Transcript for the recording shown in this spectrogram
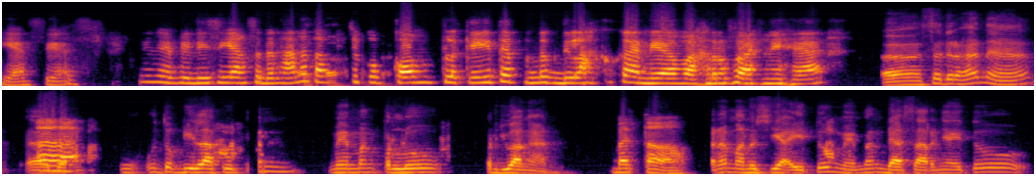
Yes, yes. Ini definisi yang sederhana tapi cukup complicated untuk dilakukan ya Pak Arfan ya. Uh, sederhana uh, uh. untuk dilakukan memang perlu perjuangan. Betul. Karena manusia itu memang dasarnya itu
